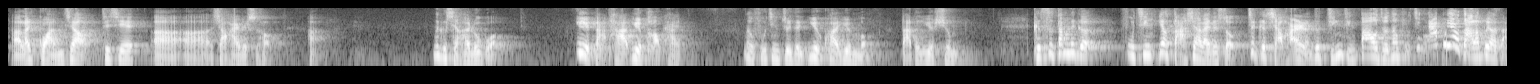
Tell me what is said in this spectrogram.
啊，来管教这些啊啊、呃、小孩的时候啊，那个小孩如果越打他越跑开，那个父亲追得越快越猛，打得越凶。可是当那个父亲要打下来的时候，这个小孩儿就紧紧抱着那父亲啊！不要打了，不要打。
